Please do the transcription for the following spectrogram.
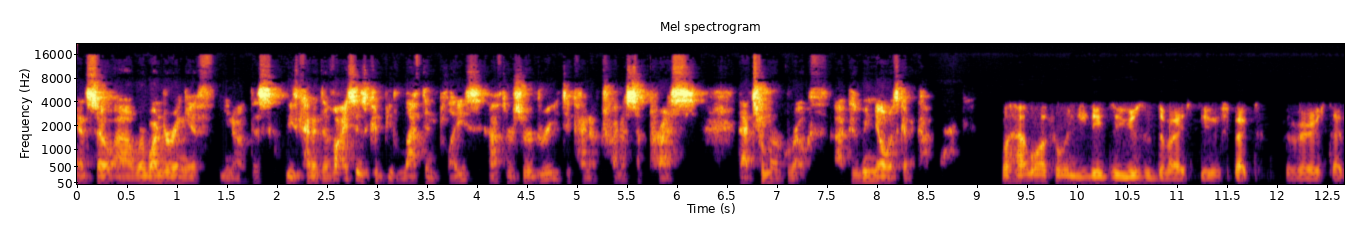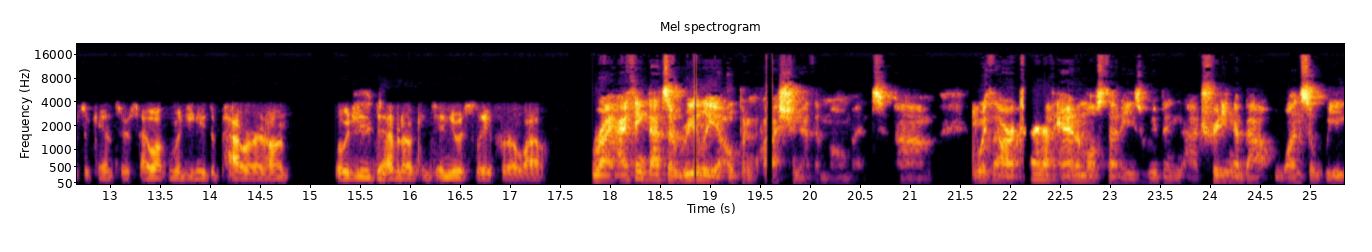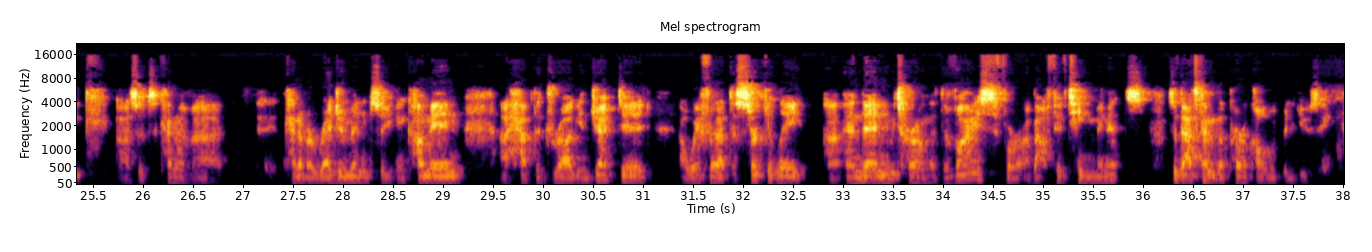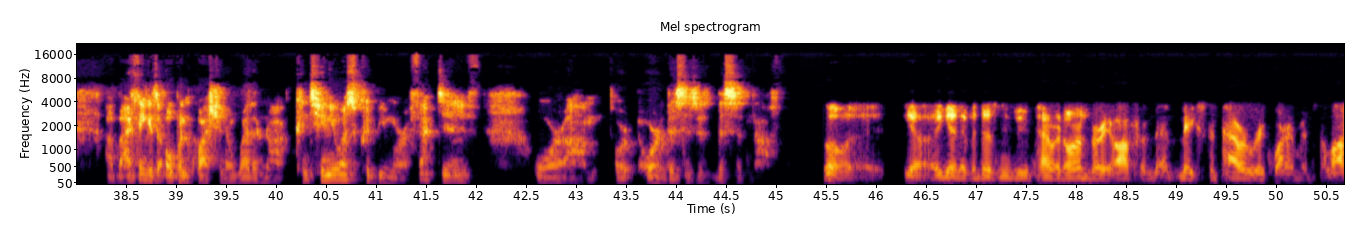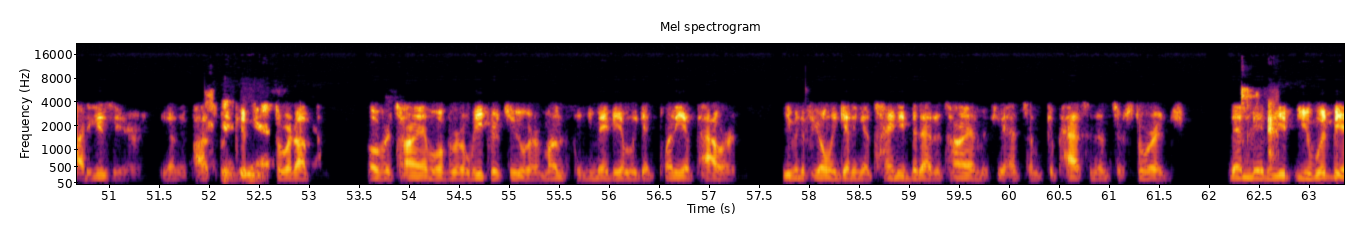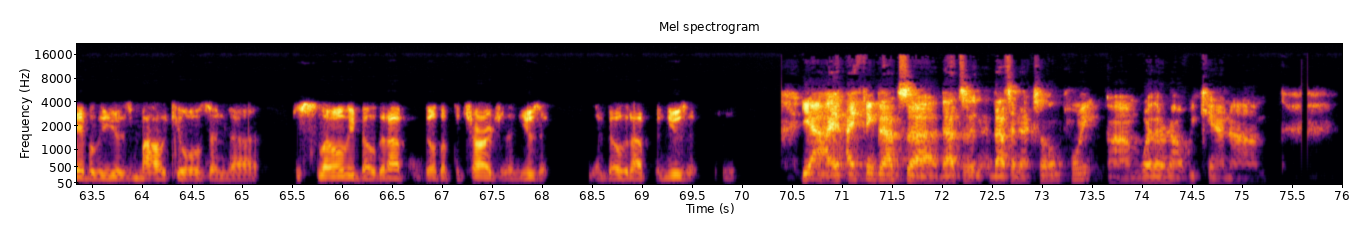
and so uh, we're wondering if you know this these kind of devices could be left in place after surgery to kind of try to suppress that tumor growth because uh, we know it's going to come back well how often would you need to use the device do you expect for various types of cancers how often would you need to power it on or would you need to have it on continuously for a while Right. I think that's a really open question at the moment. Um, with our kind of animal studies, we've been uh, treating about once a week. Uh, so it's kind of a kind of a regimen. So you can come in, uh, have the drug injected, uh, wait for that to circulate, uh, and then we turn on the device for about 15 minutes. So that's kind of the protocol we've been using. Uh, but I think it's an open question of whether or not continuous could be more effective, or um, or or this is this is enough. Well, yeah, again, if it doesn't need to be powered on very often, that makes the power requirements a lot easier. You know, they possibly could yeah. be stored up over time, over a week or two or a month, and you may be able to get plenty of power, even if you're only getting a tiny bit at a time. If you had some capacitance or storage, then maybe you, would be able to use molecules and uh, just slowly build it up, build up the charge, and then use it, and build it up and use it. Yeah, I, I think that's uh, that's an that's an excellent point. Um, whether or not we can um,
